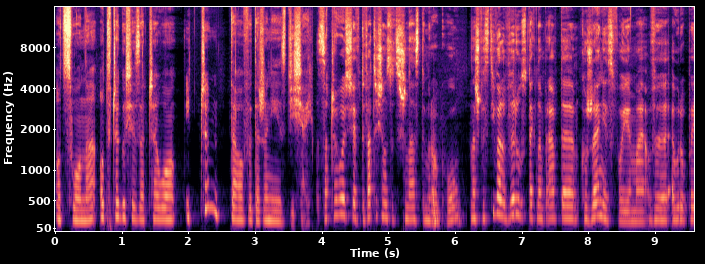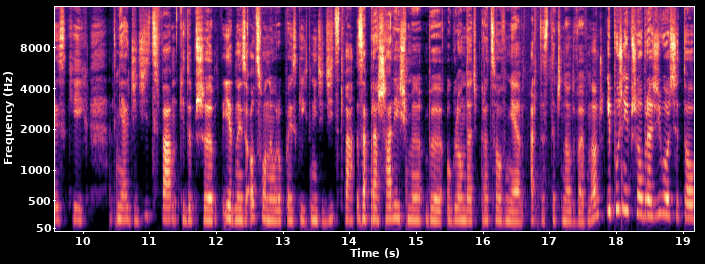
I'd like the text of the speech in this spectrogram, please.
odsłona. Od czego się zaczęło i czym to wydarzenie jest dzisiaj? Zaczęło się w 2013 roku. Nasz festiwal wyrósł tak naprawdę, korzenie swoje ma w Europejskich Dniach Dziedzictwa, kiedy przy jednej z odsłon Europejskich Dni Dziedzictwa zapraszaliśmy, by oglądać pracownie artystyczne od wewnątrz. I później przeobraziło się to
